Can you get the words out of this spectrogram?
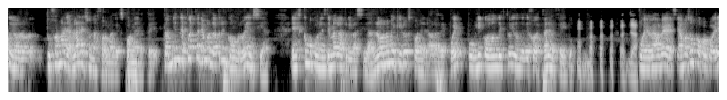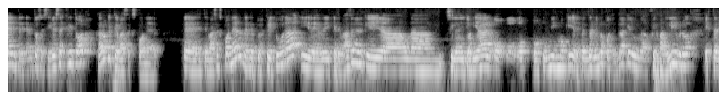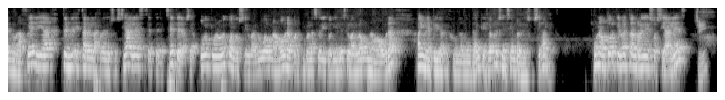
tu forma de hablar es una forma de exponerte. También después tenemos la otra incongruencia. Es como con el tema de la privacidad. No, no me quiero exponer. Ahora después publico dónde estoy y dónde dejo de estar en Facebook. Pues a ver, seamos un poco coherentes. Entonces, si eres escritor, claro que te vas a exponer. Eh, te vas a exponer desde tu escritura y desde que te vas a tener que ir a una, si la editorial o, o, tú mismo quieres vender libros, pues tendrás que ir a una firma de libros, estar en una feria, estar en las redes sociales, etcétera, etcétera. O sea, hoy por hoy cuando se evalúa una obra, por ejemplo, las editoriales se evalúa una obra, hay un epígrafe fundamental que es la presencia en redes sociales. Un autor que no está en redes sociales,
